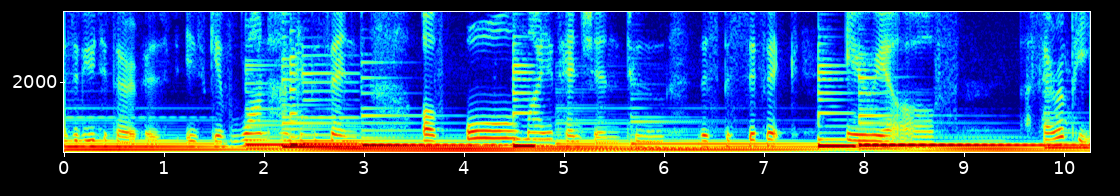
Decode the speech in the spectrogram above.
as a beauty therapist is give 100% of all my attention to the specific area therapy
